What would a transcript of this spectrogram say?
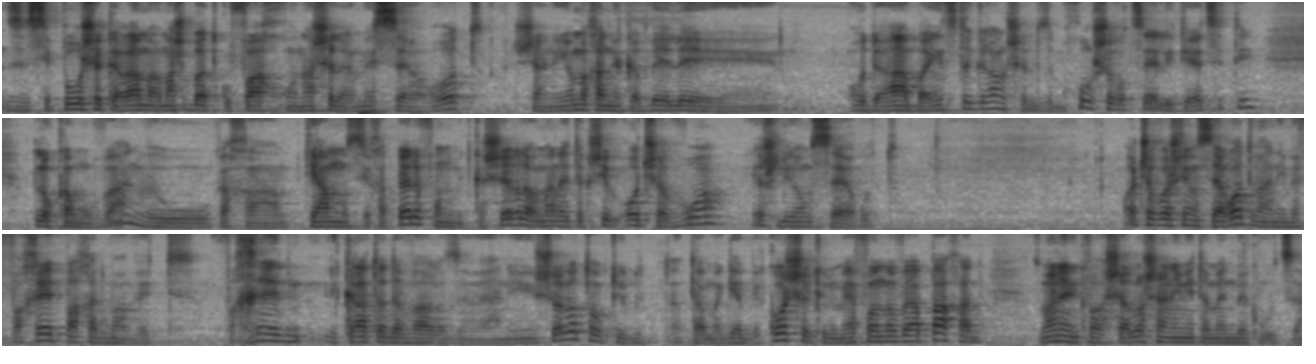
זה סיפור שקרה ממש בתקופה האחרונה של הימי סערות, שאני יום אחד מקבל אה, הודעה באינסטגרם של איזה בחור שרוצה להתייעץ איתי, לא כמובן, והוא ככה, תיאמנו שיחת פלאפון, הוא מתקשר אליי, אומר לי, תקשיב, עוד שבוע יש לי יום סערות. עוד שבוע יש לי יום סערות ואני מפחד פחד מוות. מפחד לקראת הדבר הזה, ואני שואל אותו, כאילו, אתה מגיע בכושר, כאילו, מאיפה נובע הפחד? לי, אני כבר שלוש שנים מתאמן בקבוצה.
